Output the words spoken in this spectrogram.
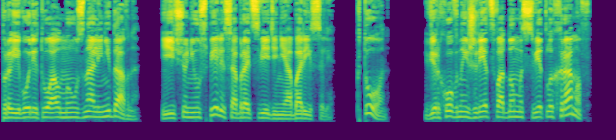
Про его ритуал мы узнали недавно и еще не успели собрать сведения о Борисоле. Кто он? Верховный жрец в одном из светлых храмов?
